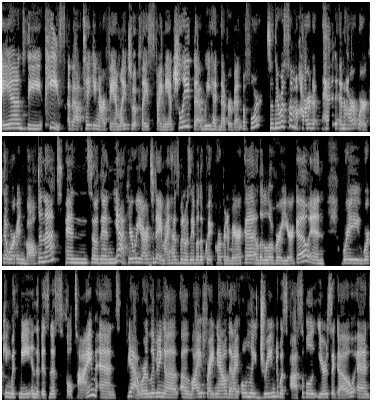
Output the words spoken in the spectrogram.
and the peace about taking our family to a place financially that we had never been before. So there was some hard head and heart work that were involved in that. And so then, yeah, here we are today. My husband was able to quit corporate America a little over a year ago and we're working with me in the business full time. And yeah, we're living a, a life right now that I only dreamed was possible years ago. And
